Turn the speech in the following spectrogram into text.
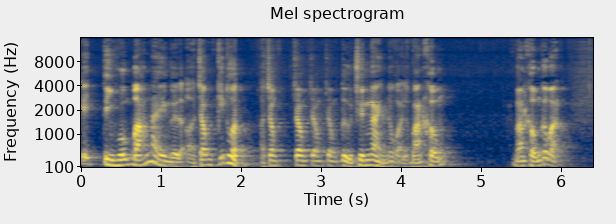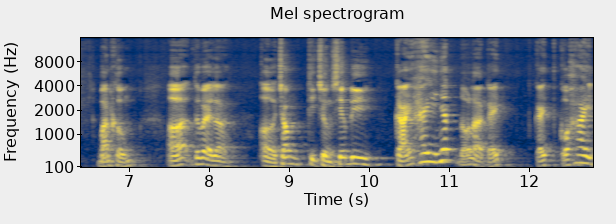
cái tình huống bán này người ở trong kỹ thuật ở trong trong trong trong từ chuyên ngành nó gọi là bán khống. Bán khống các bạn. Bán khống. Ở à, thế vậy là ở trong thị trường CFD cái hay nhất đó là cái cái có hai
